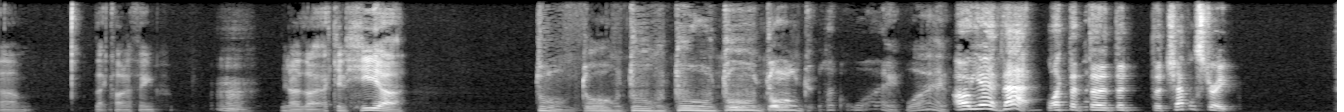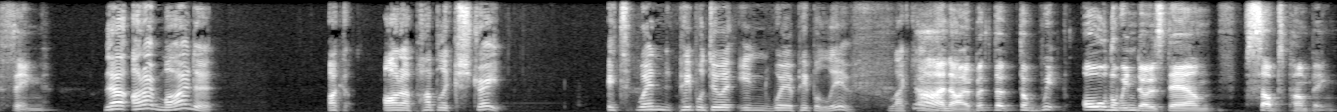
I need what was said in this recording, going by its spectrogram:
um, that kind of thing. You know, I can hear. Doom, doom, doom, doom, doom, doom. Like, why? Why? Oh yeah, that like the the the, the Chapel Street thing. Now, I don't mind it. Like on a public street. It's when people do it in where people live. Like No, oh. I know, but the the wi- all the windows down, subs pumping.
